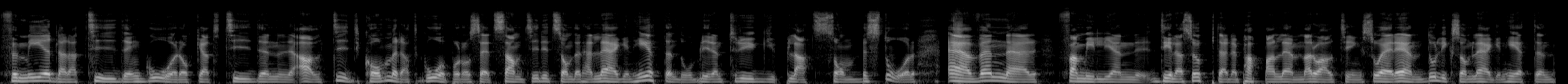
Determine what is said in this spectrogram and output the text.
förmedlar att tiden går och att tiden alltid kommer att gå på något sätt samtidigt som den här lägenheten då blir en trygg plats som består. Även när familjen delas upp där, när pappan lämnar och allting, så är det ändå liksom lägenheten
